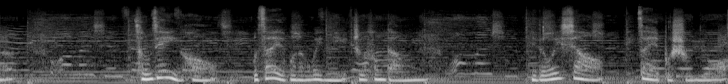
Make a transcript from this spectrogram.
呢？从今以后，我再也不能为你遮风挡雨，你的微笑再也不属于我。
